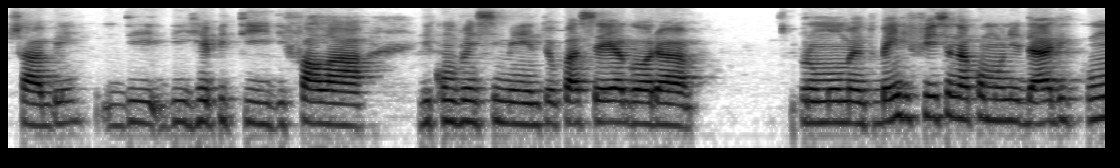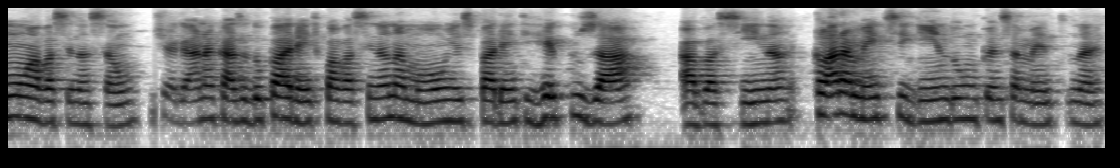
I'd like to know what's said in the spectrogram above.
sabe? De, de repetir, de falar, de convencimento. Eu passei agora por um momento bem difícil na comunidade com a vacinação. Chegar na casa do parente com a vacina na mão e esse parente recusar a vacina, claramente seguindo um pensamento, né?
